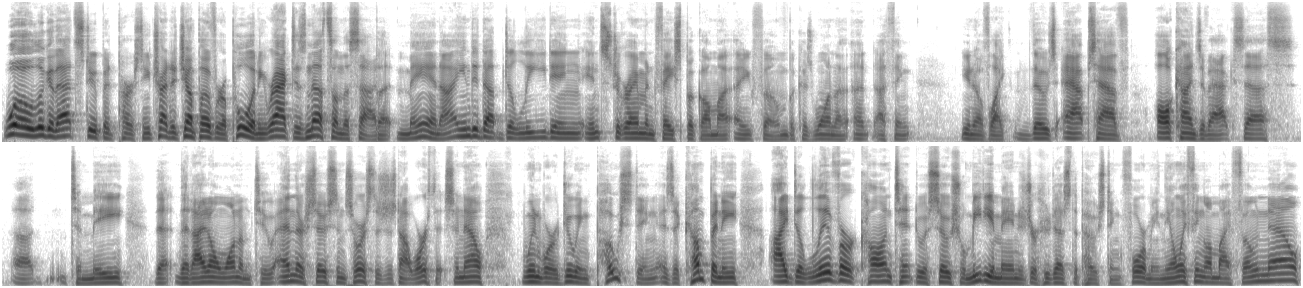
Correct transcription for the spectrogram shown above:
whoa, look at that stupid person. He tried to jump over a pool and he racked his nuts on the side. But man, I ended up deleting Instagram and Facebook on my phone because one, I, I think you know, of like those apps have all kinds of access uh, to me that, that I don't want them to, and they're so source, they're just not worth it. So now, when we're doing posting as a company, I deliver content to a social media manager who does the posting for me. And the only thing on my phone now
